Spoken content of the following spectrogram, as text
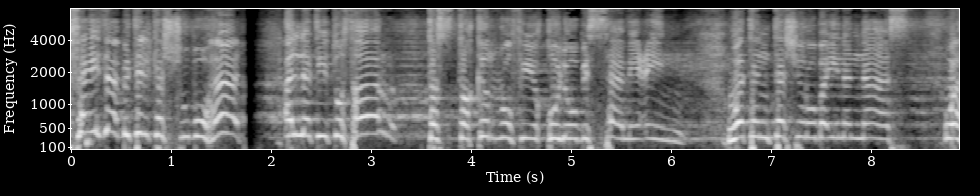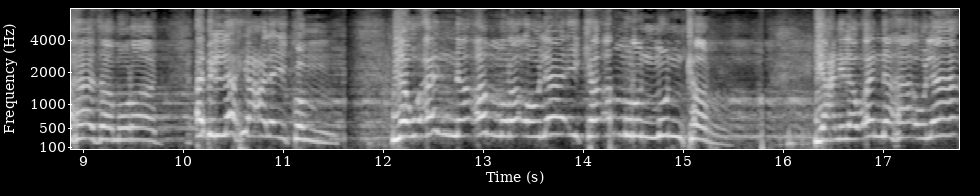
فإذا بتلك الشبهات التي تثار تستقر في قلوب السامعين وتنتشر بين الناس. وهذا مراد. أبي الله عليكم لو أن أمر أولئك أمر منكر. يعني لو أن هؤلاء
